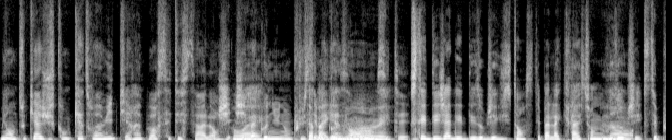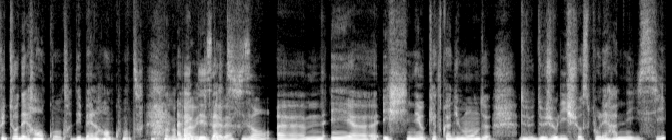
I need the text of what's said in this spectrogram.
Mais en tout cas, jusqu'en 88, Pierre Import, c'était ça. Alors j'ai pas connu non plus ces magasins. Hein, c'était déjà des, objets existants. C'était pas de la création de nouveaux objets. C'était plutôt des rencontres, des belles rencontres avec des artisans euh, et, euh, et chinés aux quatre coins du monde de, de jolies choses pour les ramener ici.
